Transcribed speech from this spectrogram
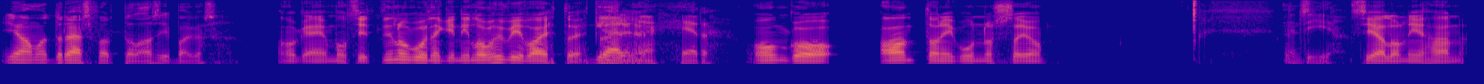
Joo, mutta Rashford pelaa siinä paikassa. Okei, okay, mutta sitten niillä on kuitenkin niillä on hyviä vaihtoehtoja. Garner. Onko Antoni kunnossa jo? En tiedä. Siellä on ihan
